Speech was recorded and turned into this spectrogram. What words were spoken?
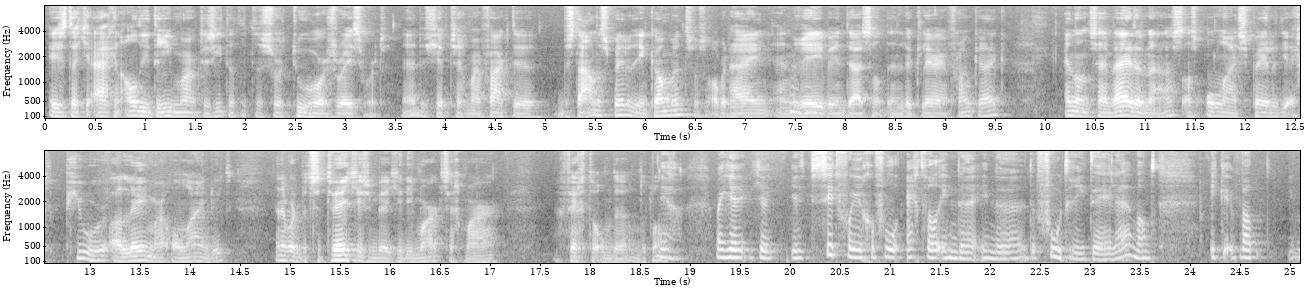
is dat je eigenlijk in al die drie markten ziet dat het een soort two-horse race wordt. Dus je hebt zeg maar vaak de bestaande spelers, de incumbents, zoals Albert Heijn en mm Rewe in Duitsland en Leclerc in Frankrijk. En dan zijn wij daarnaast als online speler die echt puur alleen maar online doet. En dan wordt met z'n tweetjes een beetje die markt, zeg maar, vechten om de, om de klant. Ja, maar je, je, je zit voor je gevoel echt wel in de, in de, de food retail, hè? Want ik, wat,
